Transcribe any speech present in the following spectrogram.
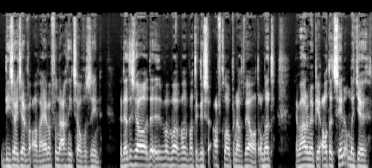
Die zoiets hebben van, oh, wij hebben vandaag niet zoveel zin. Dat is wel wat, wat, ik dus afgelopen nacht wel had. Omdat, en waarom heb je altijd zin? Omdat je,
